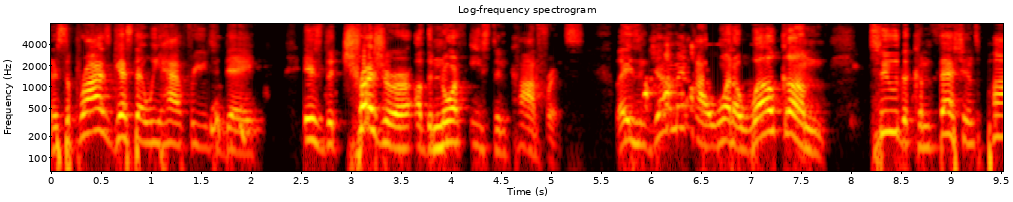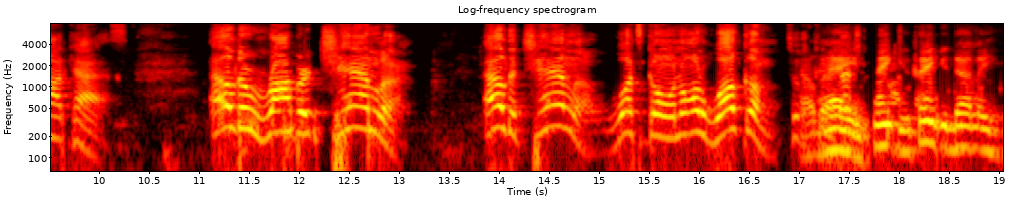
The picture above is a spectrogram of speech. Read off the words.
And the surprise guest that we have for you today is the treasurer of the Northeastern Conference. Ladies and gentlemen, I want to welcome to the Confessions podcast, Elder Robert Chandler. Elder Chandler, what's going on? Welcome to the Elder. Hey, Confessions. thank you, thank you, Dudley,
